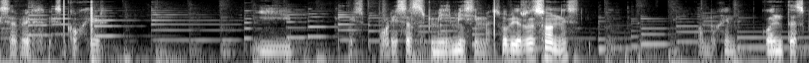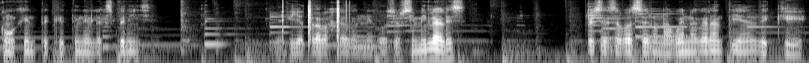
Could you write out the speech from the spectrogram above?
saber escoger. Y pues por esas mismísimas obvias razones, cuando cuentas con gente que tiene la experiencia, que ya trabajado en negocios similares, pues esa va a ser una buena garantía de que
